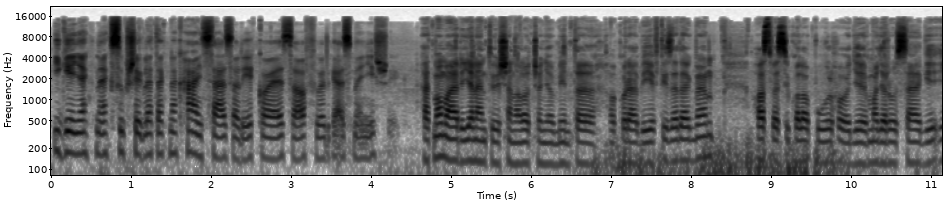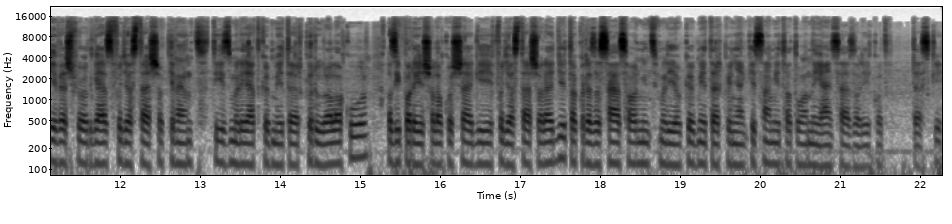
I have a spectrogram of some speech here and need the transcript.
igényeknek, szükségleteknek hány százaléka ez a földgáz mennyiség? Hát ma már jelentősen alacsonyabb, mint a, korábbi évtizedekben. Azt veszük alapul, hogy Magyarország éves földgáz fogyasztása 9-10 milliárd köbméter körül alakul, az ipari és a lakossági fogyasztással együtt, akkor ez a 130 millió köbméter könnyen kiszámíthatóan néhány százalékot tesz ki.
